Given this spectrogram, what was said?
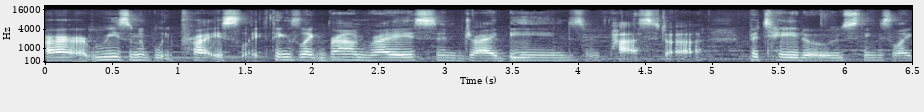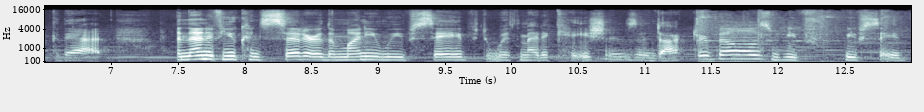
are reasonably priced, like things like brown rice and dry beans and pasta, potatoes, things like that. And then if you consider the money we've saved with medications and doctor bills, we've, we've saved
